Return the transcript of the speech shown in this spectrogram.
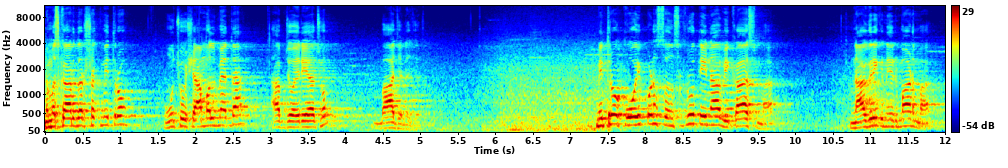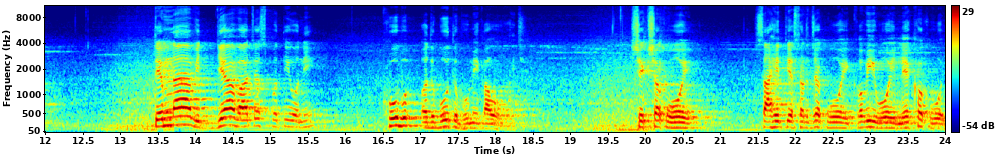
નમસ્કાર દર્શક મિત્રો, હું છું શ્યામલ મહેતા, આપ જોઈ રહ્યા છો બાજ નજર. મિત્રો, કોઈ પણ સંસ્કૃતિના વિકાસમાં, નાગરિક નિર્માણમાં, તેમના વિદ્યા વાચસ્પતિઓની ખૂબ અદ્ભુત ભૂમિકાઓ હોય છે. શિક્ષક હોય, સાહિત્ય સર્જક હોય, કવિ હોય, લેખક હોય,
